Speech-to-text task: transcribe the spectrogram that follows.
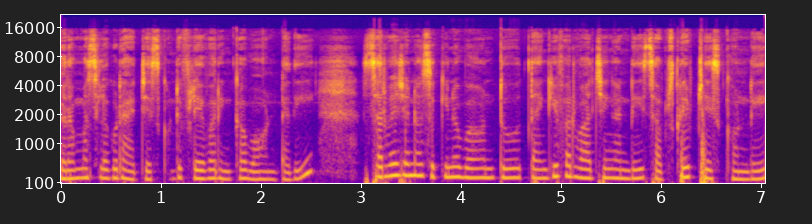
గరం మసాలా కూడా యాడ్ చేసుకోండి. ఫ్లేవర్ ఇంకా బాగుంటుంది. సర్వేజన సుఖినో బాగుంటూ థ్యాంక్ యూ ఫర్ వాచింగ్ అండి. సబ్స్క్రైబ్ చేసుకోండి.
